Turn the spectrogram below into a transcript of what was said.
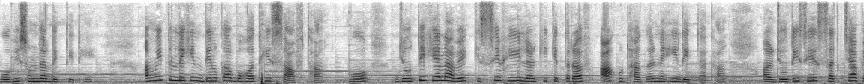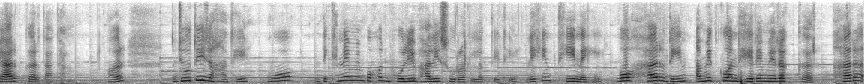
वो भी सुंदर दिखती थी। अमित लेकिन दिल का बहुत ही साफ़ था। वो ज्योति के अलावे किसी भी लड़की की तरफ़ आँख उठाकर नहीं देखता था और ज्योति से सच्चा प्यार करता था। और ज्योति जहाँ थी, वो दिखने में बहुत भोली भाली सूरत लगती थी, लेकिन थी नहीं। वो हर दिन अमित को अंधेरे में रखकर हर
